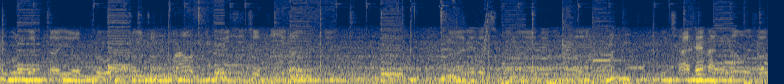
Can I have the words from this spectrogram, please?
이걸 갖다 옆에 오른쪽에 조그만 하우스 보이시죠? 비닐하우스. 그 안에다 집어넣어야 되는데 이 자세는 안 나오죠?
